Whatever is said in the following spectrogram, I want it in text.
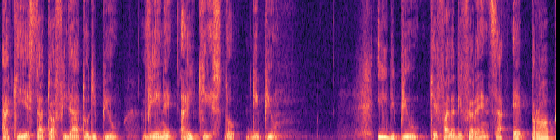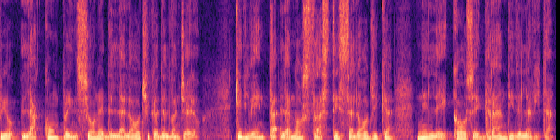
A chi è stato affidato di più, viene richiesto di più. Il di più che fa la differenza è proprio la comprensione della logica del Vangelo, che diventa la nostra stessa logica nelle cose grandi della vita,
